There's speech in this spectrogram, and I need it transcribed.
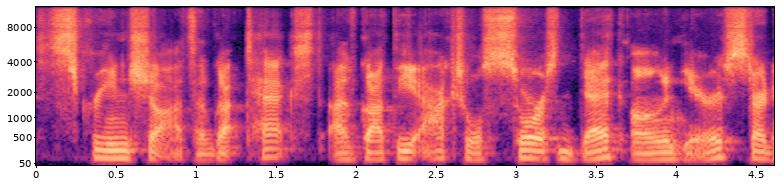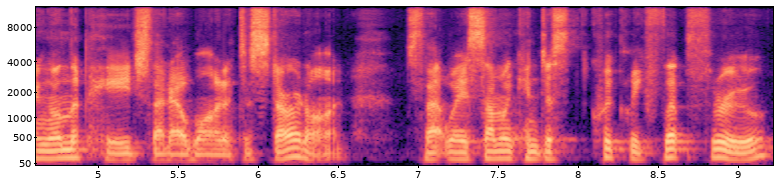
screenshots, I've got text, I've got the actual source deck on here, starting on the page that I want it to start on. So that way someone can just quickly flip through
